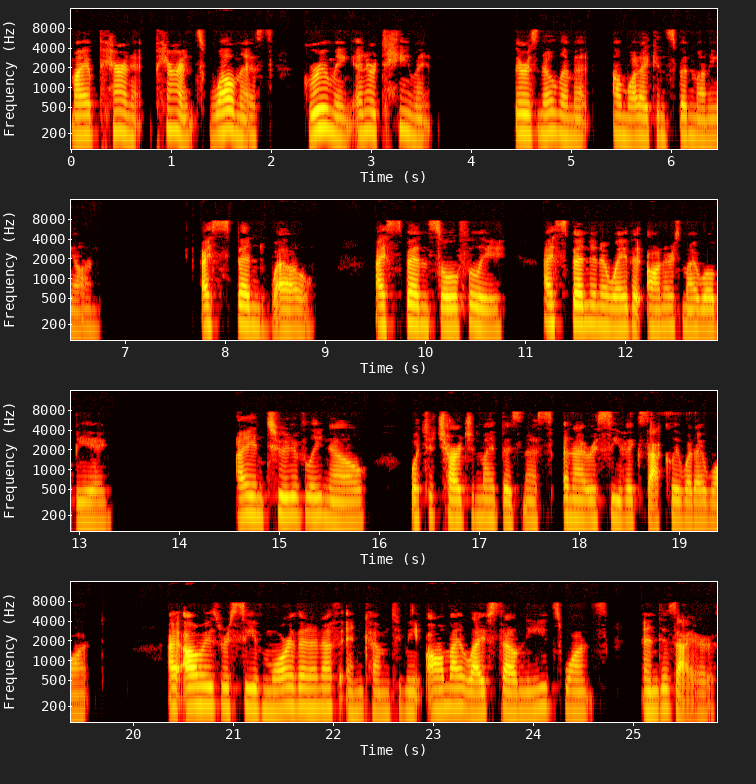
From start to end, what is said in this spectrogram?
my apparent appearance, wellness, grooming, entertainment. There is no limit on what I can spend money on. I spend well. I spend soulfully. I spend in a way that honors my well being. I intuitively know what to charge in my business and I receive exactly what I want. I always receive more than enough income to meet all my lifestyle needs, wants, and desires.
